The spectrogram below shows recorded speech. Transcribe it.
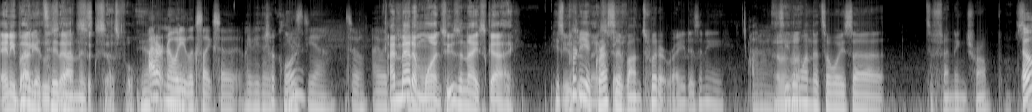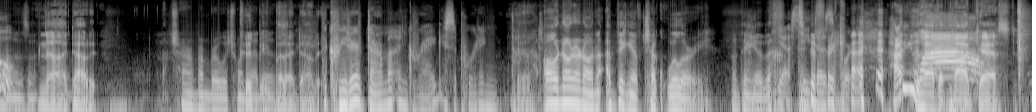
Anybody gets who's hit that on this- successful. Yeah. I don't know what he looks like, so maybe they. Chuck he's- Lorre? Yeah. So I would. I met him once. He was a nice guy. He's He was pretty a nice aggressive on Twitter, right? Isn't he? I don't know. Is he the one that's always uh, defending Trump? Oh. Is a- No, I doubt it. I'm trying to remember which one Could that be, is. but I doubt it. The creator of Dharma and Greg is supporting. Donald Trump. Oh no no no! no, I'm thinking of Chuck Woolery. I'm thinking of the Yes, he does different support. guy. How do you have a podcast?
